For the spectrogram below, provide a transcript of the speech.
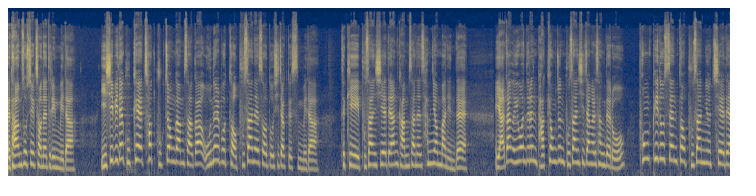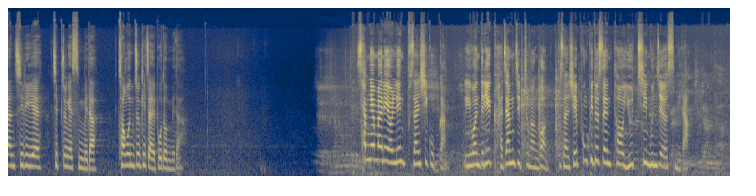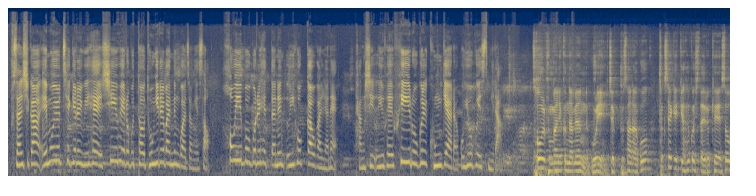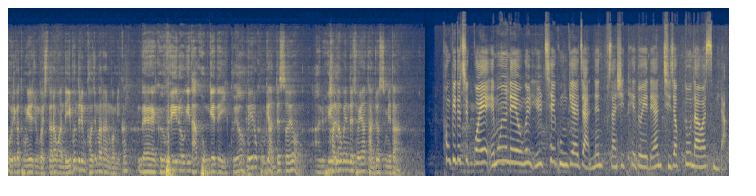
네, 다음 소식 전해드립니다. 22대 국회 첫 국정감사가 오늘부터 부산에서도 시작됐습니다. 특히 부산시에 대한 감사는 3년 만인데 야당 의원들은 박형준 부산시장을 상대로 퐁피도 센터 부산 유치에 대한 질의에 집중했습니다. 정은주 기자의 보도입니다. 3년 만에 열린 부산시 국감. 의원들이 가장 집중한 건 부산시의 퐁피도 센터 유치 문제였습니다. 부산시가 MOU 체결을 위해 시의회로부터 동의를 받는 과정에서 허위 보고를 했다는 의혹과 관련해 당시 의회 회의록을 공개하라고 요구했습니다. 서울 분관이 끝나면 우리 즉 부산하고 특색 있게 할 것이다 이렇게 해서 우리가 동의해 준 것이다라고 하는데 이분들이 거짓말하는 겁니까? 네, 그 회의록이 다 공개돼 있고요. 회의록 공개 안 됐어요. 아니 회의록 달라고 했는데 저희한테 안 줬습니다. 퐁피도 측과의 MOU 내용을 일체 공개하지 않는 부산시 태도에 대한 지적도 나왔습니다.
